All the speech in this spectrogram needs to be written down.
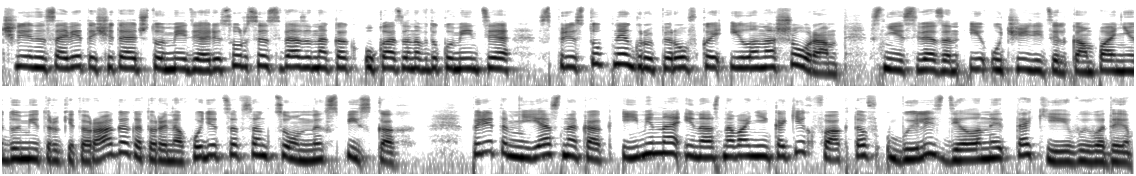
Члены Совета считают, что медиаресурсы связаны, как указано в документе, с преступной группировкой Илона Шора. С ней связан и учредитель компании Думитру Китурага, который находится в санкционных списках. При этом неясно, как именно и на основании каких фактов были сделаны такие выводы.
